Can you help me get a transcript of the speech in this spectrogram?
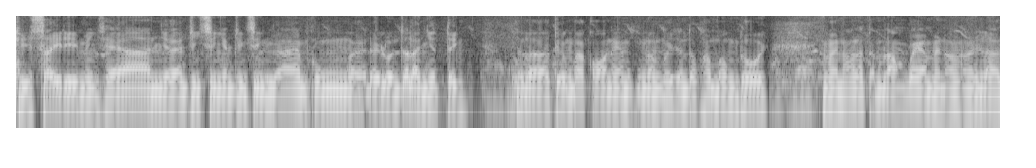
thì xây thì mình sẽ nhờ em chính sinh em chính sinh và em cũng ở đây luôn rất là nhiệt tình rất là thương bà con em cũng là người dân tộc Hơ Mông thôi. Nhưng phải nói là tấm lòng của em phải nói là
